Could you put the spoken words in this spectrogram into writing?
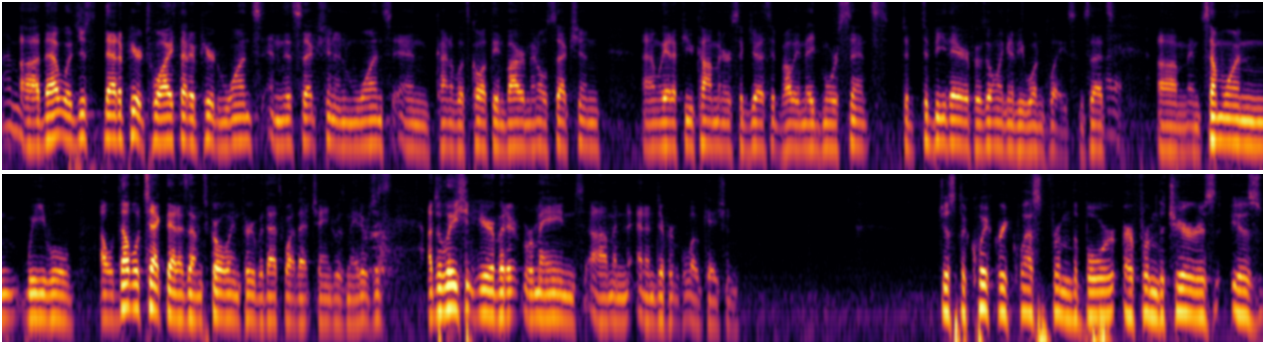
Um, Uh, that was just, that appeared twice. That appeared once in this section and once in kind of let's call it the environmental section. And we had a few commenters suggest it probably made more sense to, to be there if it was only going to be one place. And so that's. Um, and someone, we will, I will double check that as I'm scrolling through, but that's why that change was made. It was just a deletion here, but it remained um, in, in a different location. Just a quick request from the board, or from the chair is, is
